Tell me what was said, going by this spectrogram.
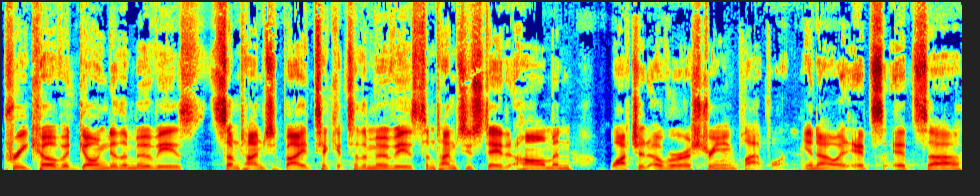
Pre-COVID, going to the movies. Sometimes you'd buy a ticket to the movies. Sometimes you stayed at home and watch it over a streaming platform. You know, it, it's it's uh,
